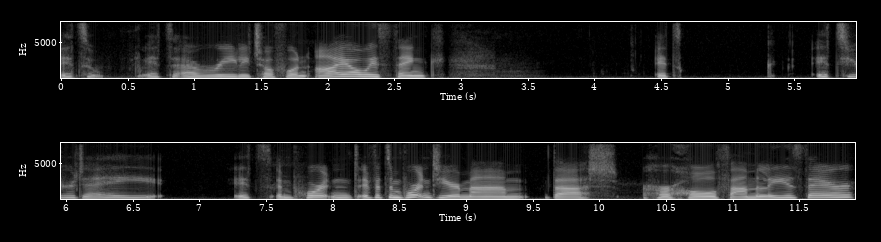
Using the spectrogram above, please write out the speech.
It's a it's a really tough one. I always think it's it's your day. It's important if it's important to your mom that her whole family is there,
